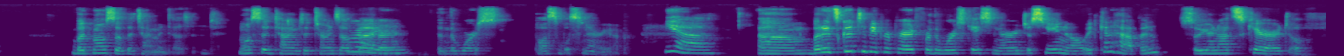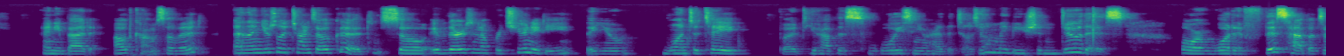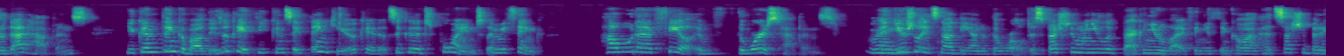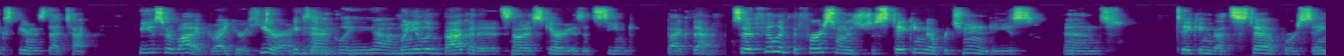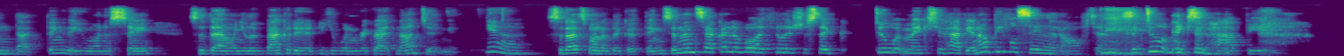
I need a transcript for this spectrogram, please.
but most of the time it doesn't. Most of the times it turns out right. better than the worst possible scenario. Yeah. Um, but it's good to be prepared for the worst case scenario, just so you know it can happen. So you're not scared of any bad outcomes of it. And then usually it turns out good. So if there's an opportunity that you want to take, but you have this voice in your head that tells you, oh, maybe you shouldn't do this. Or what if this happens or that happens? You can think about this. Okay, you can say, thank you. Okay, that's a good point. Let me think. How would I feel if the worst happens? Right. And usually it's not the end of the world, especially when you look back in your life and you think, oh, I've had such a bad experience that time. But you survived, right? You're here. Exactly. Yeah. When you look back at it, it's not as scary as it seemed back then. So I feel like the first one is just taking the opportunities and taking that step or saying that thing that you want to say. So then when you look back at it, you wouldn't regret not doing it. Yeah. So that's one of the good things. And then second of all, I feel it's just like do what makes you happy. I know people say that often. It's like do what makes you happy.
